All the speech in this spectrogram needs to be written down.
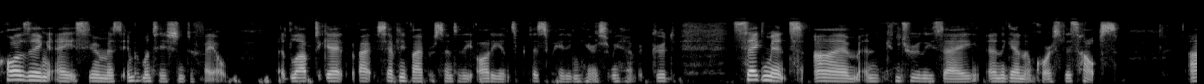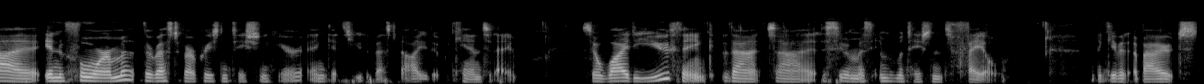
causing a CMMS implementation to fail. I'd love to get about 75% of the audience participating here so we have a good segment um, and can truly say, and again, of course, this helps uh, inform the rest of our presentation here and gets you the best value that we can today. So why do you think that uh, CMMS implementations fail? I'm to give it about,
